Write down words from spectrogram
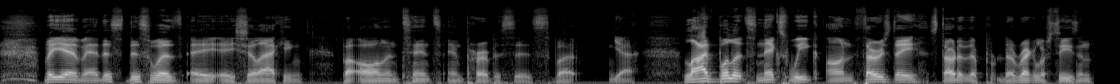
but yeah, man, this this was a, a shellacking by all intents and purposes. But yeah, live bullets next week on Thursday, start of the, the regular season.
